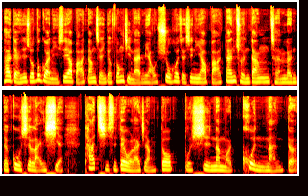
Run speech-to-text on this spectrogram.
它等于是说，不管你是要把它当成一个风景来描述，或者是你要把它单纯当成人的故事来写，它其实对我来讲都不是那么困难的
